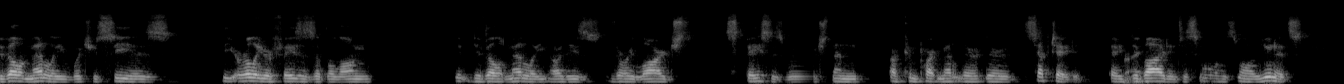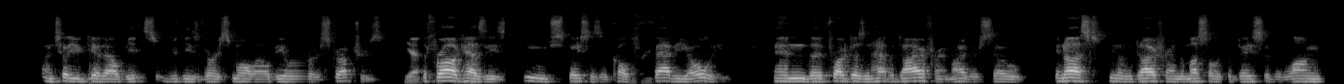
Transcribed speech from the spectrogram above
developmentally, what you see is the earlier phases of the lung developmentally are these very large spaces, which then are compartmental, they're, they're septated. They Right. divide into smaller and smaller units until you get alve these very small alveolar structures. Yeah. The frog has these huge spaces, they're called mm-hmm. faveoli. And the frog doesn't have a diaphragm either. So in us, you know, the diaphragm, the muscle at the base of the lung,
